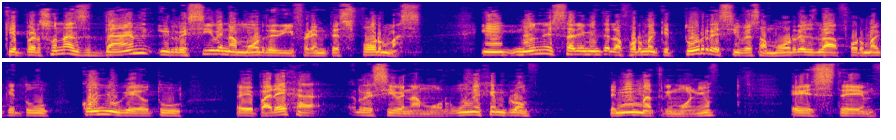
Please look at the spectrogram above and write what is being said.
que personas dan y reciben amor de diferentes formas. Y no necesariamente la forma que tú recibes amor es la forma que tu cónyuge o tu eh, pareja reciben amor. Un ejemplo de mi matrimonio, este,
